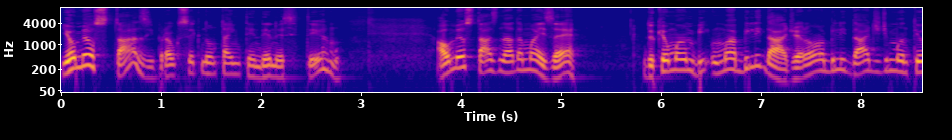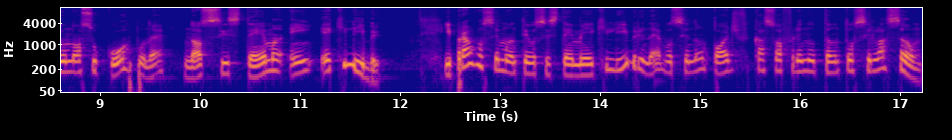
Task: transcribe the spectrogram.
E homeostase, para você que não está entendendo esse termo, a homeostase nada mais é do que uma, uma habilidade. Ela é uma habilidade de manter o nosso corpo, né, nosso sistema em equilíbrio. E para você manter o sistema em equilíbrio, né, você não pode ficar sofrendo tanta oscilação.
